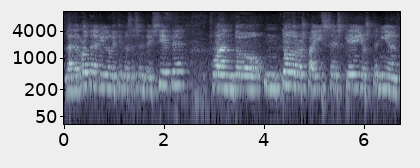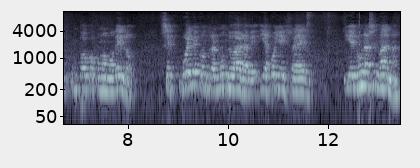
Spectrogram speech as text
la derrota de 1967 cuando mm, todos los países que ellos tenían un poco como modelo se vuelve contra el mundo árabe y apoya a Israel y en una semana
